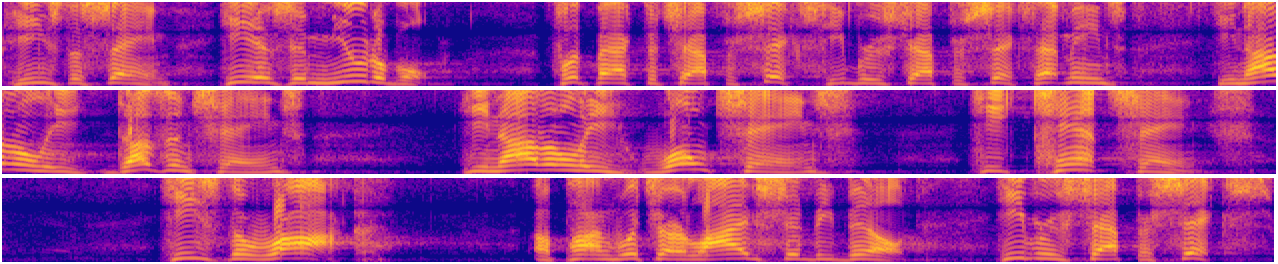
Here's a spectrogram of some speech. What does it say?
He's the same. He is immutable. Flip back to chapter 6, Hebrews chapter 6. That means he not only doesn't change, he not only won't change, he can't change. He's the rock upon which our lives should be built. Hebrews chapter 6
